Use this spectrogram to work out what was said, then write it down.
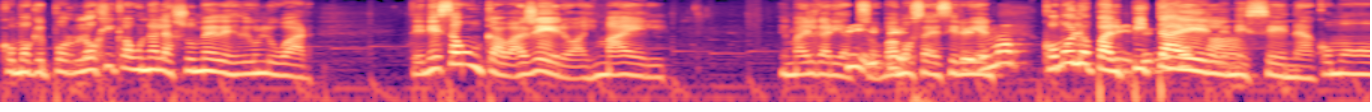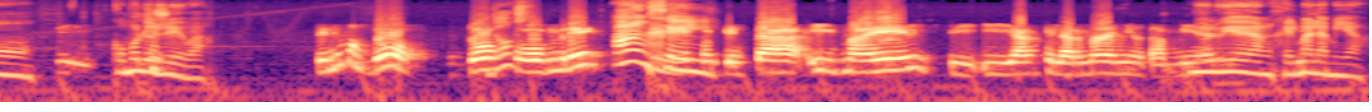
como que por lógica una la asume desde un lugar. Tenés a un caballero, a Ismael. Ismael Gariazzo, vamos a decir bien. ¿Cómo lo palpita él en escena? ¿Cómo, cómo lo lleva? Tenemos dos, dos, hombres. Ángel. Porque está Ismael y Ángel Armaño también. Me olvidé de Ángel, mala mía.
